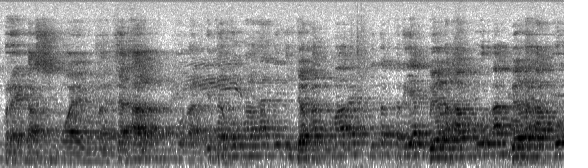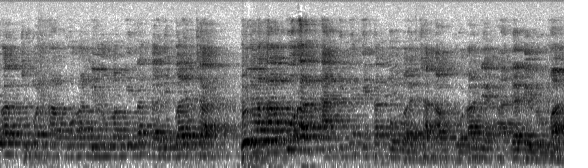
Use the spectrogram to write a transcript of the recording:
mereka semua yang membaca Al-Quran. Kita bukan itu. Jangan kemarin kita teriak bela Al-Quran, bela Al-Quran, cuma Al-Quran di rumah kita nggak dibaca. Bela Al-Quran artinya kita membaca Al-Quran yang ada di rumah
